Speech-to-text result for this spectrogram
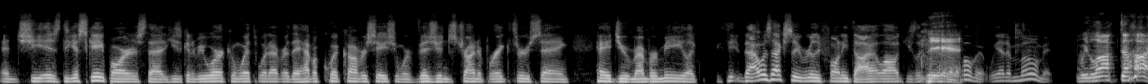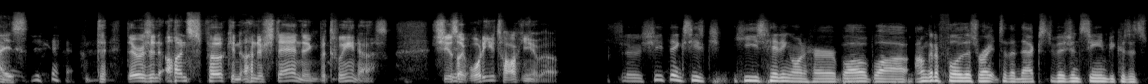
and she is the escape artist that he's going to be working with. Whatever they have a quick conversation where Vision's trying to break through, saying, "Hey, do you remember me?" Like that was actually a really funny dialogue. He's like, "We yeah. had a moment. We had a moment. We locked eyes. yeah. There was an unspoken understanding between us." She's yeah. like, "What are you talking about?" So she thinks he's he's hitting on her. Blah blah blah. I'm gonna flow this right to the next Vision scene because it's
